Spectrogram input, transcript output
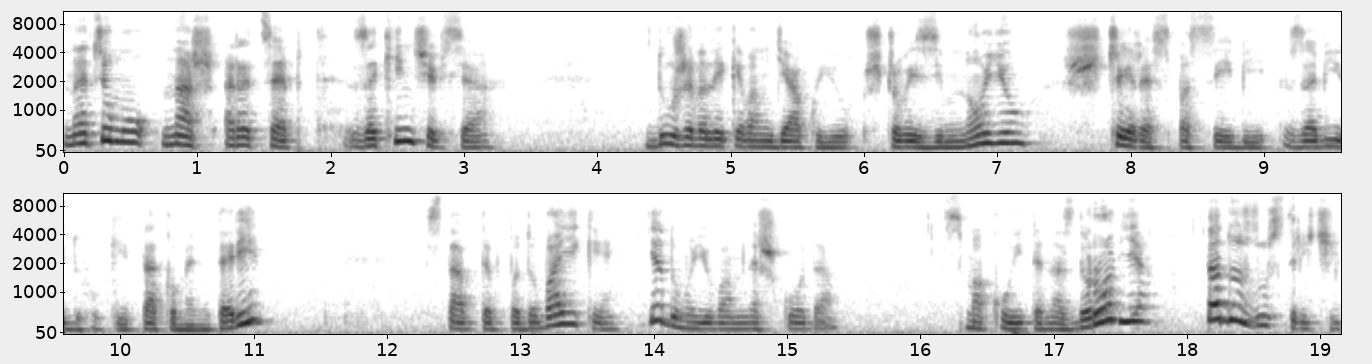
на цьому наш рецепт закінчився. Дуже велике вам дякую, що ви зі мною. Щире спасибі за відгуки та коментарі. Ставте вподобайки, я думаю, вам не шкода. Смакуйте на здоров'я та до зустрічі!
